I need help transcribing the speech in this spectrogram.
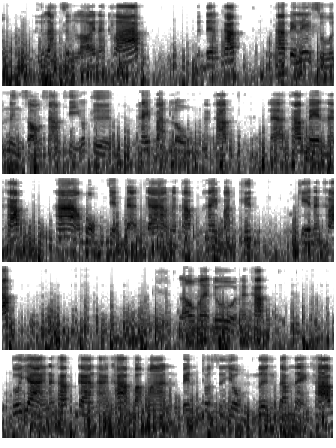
2 หรือหลักส่วนร้อยนะครับ เหมือนเดิมครับ ถ้าเป็นเลข 0 1 2 3 4 ก็คือให้ปัดลงนะครับ แล้วถ้าเป็นนะครับ5 6 7 8 9นะครับให้ปัดขึ้นโอเคนะครับ เรามาดูนะครับ ตัวอย่างนะครับการหาค่าประมาณเป็นทศนิยม 1ตำแหน่งครับ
